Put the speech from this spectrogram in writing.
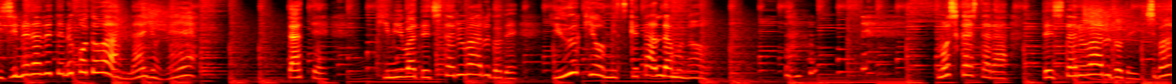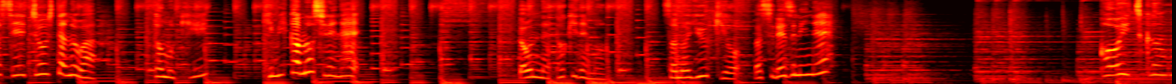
いじめられてることはないよね。だって君はデジタルワールドで勇気を見つけたんだもの。もしかしたらデジタルワールドで一番成長したのはともき君かもしれない。どんな時でもその勇気を忘れずにね。光一くん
